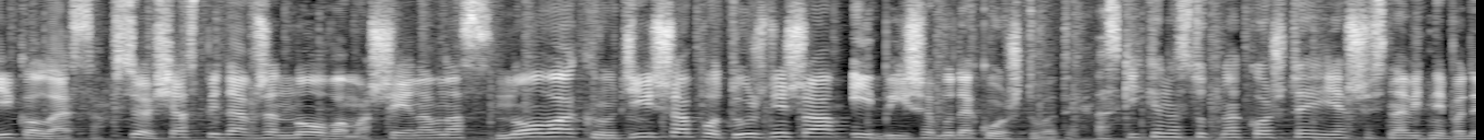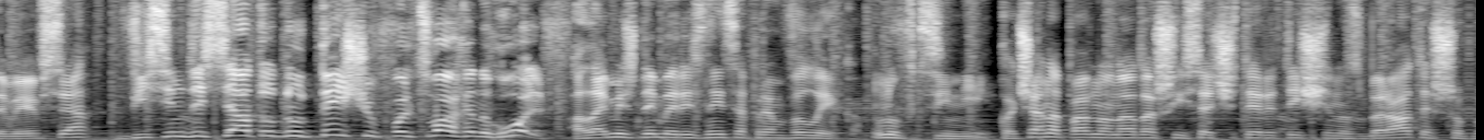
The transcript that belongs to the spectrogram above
І колеса. Все, зараз піде вже нова машина в нас. Нова, крутіша, потужніша і більше буде коштувати. А скільки наступна коштує? Я щось навіть не подивився. 81 тисячу Volkswagen Golf. Але між ними різниця прям велика. Ну в ціні. Хоча, напевно, треба 64 тисячі назбирати, щоб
